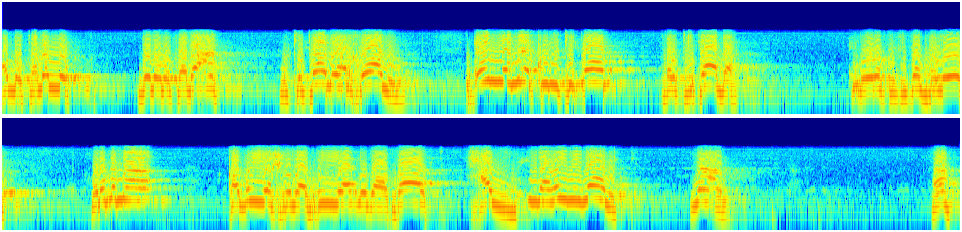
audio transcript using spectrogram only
حب تملك دون متابعة. الكتاب يا إخواني إن لم يكن الكتاب فالكتابة. إن لم يكن الكتاب فالايه ربما قضية خلافية إضافات حذف إلى غير ذلك. نعم. ها؟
